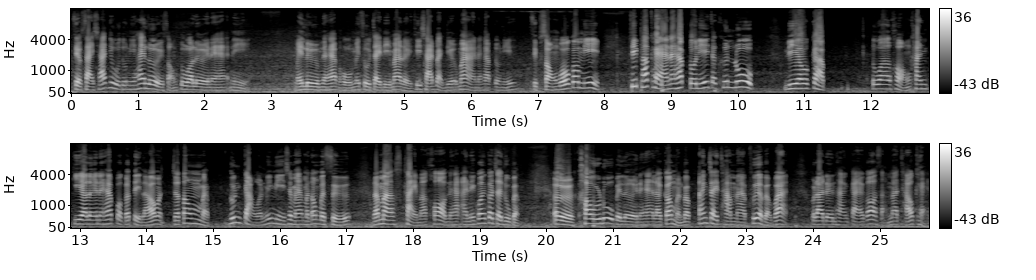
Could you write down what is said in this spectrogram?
เสียบสายชาร์จอยู่ตัวนี้ให้เลย 2 ตัวเลยนะฮะนี่ไม่ลืมนะครับโอ้โหไม่สูใจดีมากเลยที่ชาร์จแบตเยอะมากนะครับตรงนี้ 12 โวลต์ก็มีที่พักแขนนะครับ ตัวนี้จะขึ้นรูปเดียวกับ ตัวของคันเกียร์เลยนะครับ ปกติแล้วมันจะต้องแบบรุ่นเก่ามันไม่มีใช่ไหมมันต้องไปซื้อ แล้วมาใส่มาครอบนะฮะอันนี้ก็ก็จะดูแบบเออเข้ารูปไปเลยนะฮะแล้วก็เหมือนแบบตั้งใจทำมาเพื่อแบบว่าเวลาเดินทางไกลก็สามารถเท้าแขน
